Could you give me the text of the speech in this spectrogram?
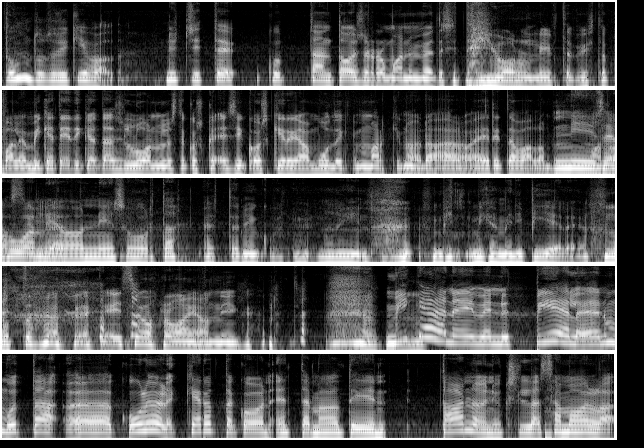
Tuntuu tosi kivalta. Nyt sitten, kun tämän toisen romaanin myötä sitten ei ollut niin yhtä, yhtä paljon, mikä tietenkin on täysin luonnollista, koska esikoiskirjaa muutenkin markkinoidaan eri tavalla. mutta Niin, se huomio silleen, on niin suurta. Että niin kuin, no niin, mikä meni pieleen, mutta ei se varmaan ihan niin käynyt. Mikään ei mennyt pieleen, mutta äh, kuulijoille kerrottakoon, että me oltiin taannoin yksillä samoilla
